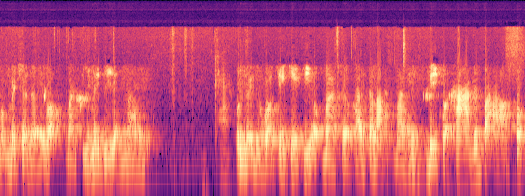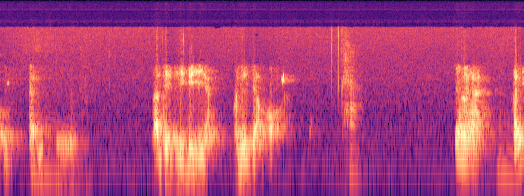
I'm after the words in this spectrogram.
ผมไม่เฉลยว่าออกมาดีไม่ดีอย่างไรค่ะคุณไปดูว่า KKP ออกมาเซอร์ไพรส์ตลาดไหม ดีกว่าคาดหรือเปล่า แล้ว TTB อะ วันนี้จะออกค่ะใช่ไหมฮะเฮ้ย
